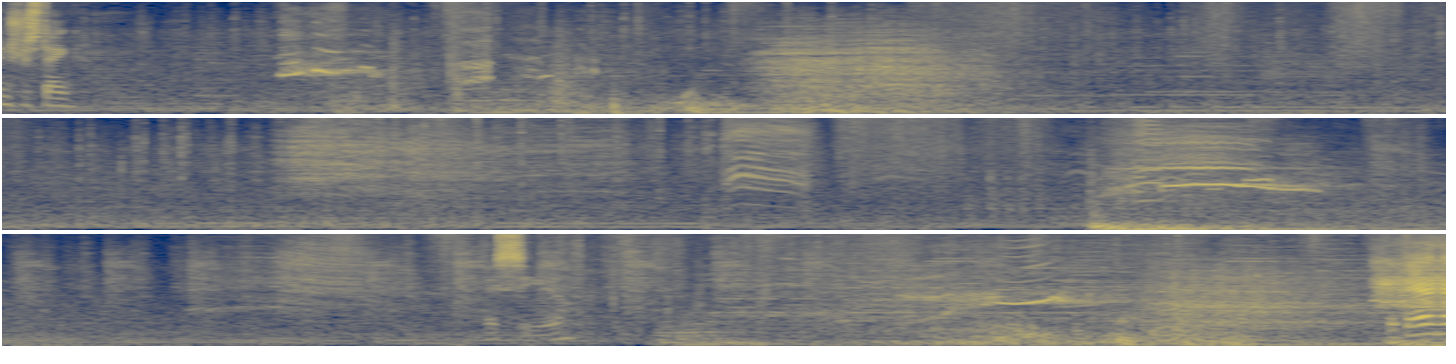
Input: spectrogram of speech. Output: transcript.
Interesting. See you. Right there?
